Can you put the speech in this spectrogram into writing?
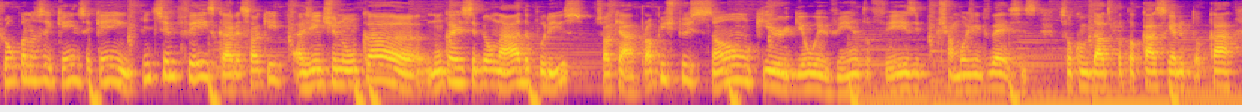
show pra não sei quem, não sei quem. A gente sempre fez, cara. Só que a gente nunca, nunca recebeu nada por isso. Só que a própria instituição que ergueu o evento fez e chamou a gente, velho, vocês são convidados pra tocar, vocês querem tocar,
